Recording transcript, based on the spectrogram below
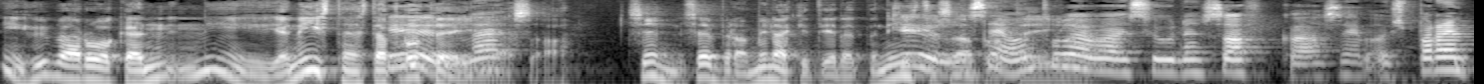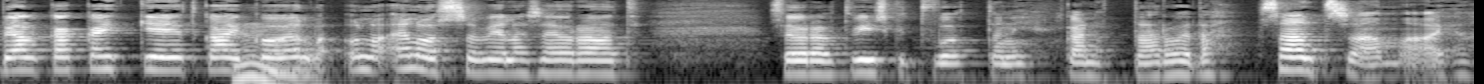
niin hyvää ruokaa, niin, ja niistä sitä Kyllä. proteiinia saa. Sen, sen verran minäkin tiedän, että niistä Kyllä, saa se on tulevaisuuden safkaa. Se olisi parempi alkaa kaikkien, jotka aikoo mm. olla elossa vielä seuraavat, seuraavat 50 vuotta, niin kannattaa ruveta santsaamaan ihan.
